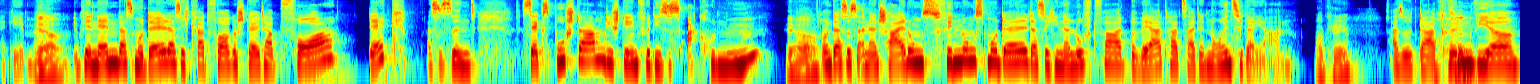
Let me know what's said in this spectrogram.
ergeben. Ja. Wir nennen das Modell, das ich gerade vorgestellt habe, Vor-Deck. Also es sind sechs Buchstaben, die stehen für dieses Akronym. Ja. Und das ist ein Entscheidungsfindungsmodell, das sich in der Luftfahrt bewährt hat seit den 90er Jahren. Okay. Also da können wir,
